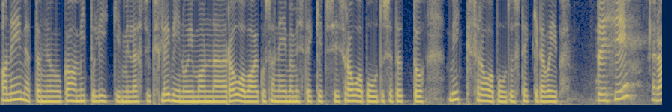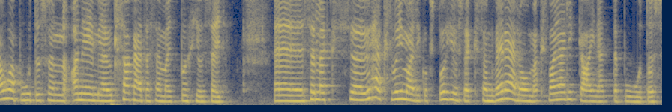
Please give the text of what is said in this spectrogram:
aneemiat on ju ka mitu liiki, millest üks levinuim on rauavaegusaneemia, mis tekib siis rauapuuduse tõttu. miks rauapuudus tekkida võib? Tõsi, rauapuudus on aneemia üks sagedasemaid põhjuseid. Selleks üheks võimalikuks põhjuseks on vereloomeks vajalike ainete puudus,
